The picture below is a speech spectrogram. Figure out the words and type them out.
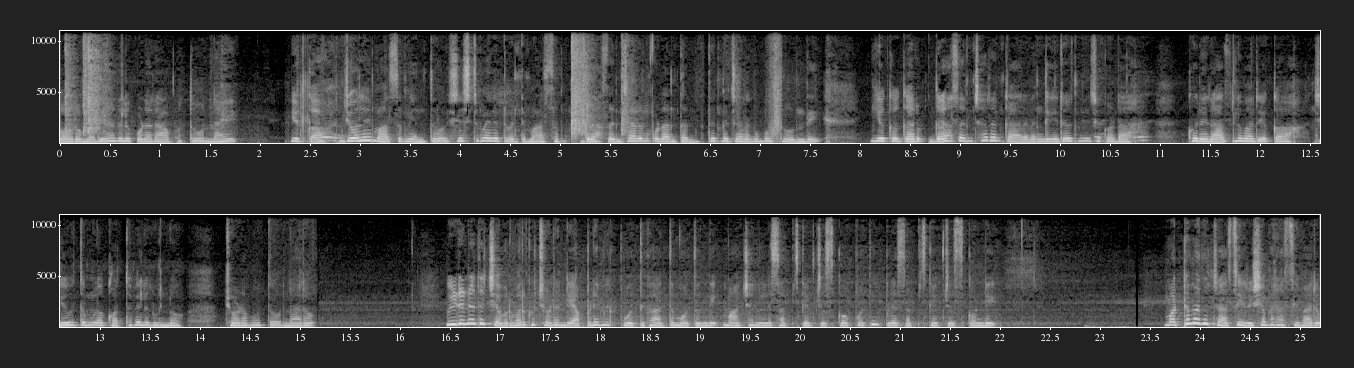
గౌరవ మర్యాదలు కూడా రాబోతూ ఉన్నాయి. ఈ యొక్క జూలై మాసం ఎంతో విశిష్టమైనటువంటి మాసం. గ్రహ సంచారం కూడా అంత అద్భుతంగా జరగబోతుంది. ఈ యొక్క గర్ గ్రహ సంచారం కారణంగా ఈ రోజు నుంచి కూడా కొన్ని రాజుల వారి యొక్క జీవితంలో కొత్త వెలుగులను చూడబోతూ ఉన్నారు వీడియోనైతే చివరి వరకు చూడండి. అప్పుడే మీకు పూర్తిగా అర్థమవుతుంది. మా ఛానల్ని సబ్స్క్రైబ్ చేసుకోకపోతే ఇప్పుడే సబ్స్క్రైబ్ చేసుకోండి. మొట్టమొదటి రాశి వృషభరాశి వారు.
